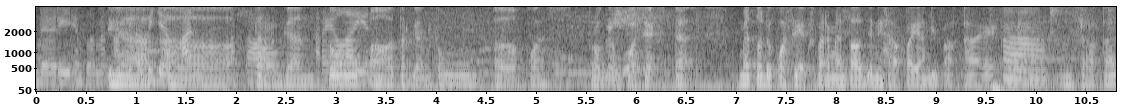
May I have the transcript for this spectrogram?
dari implementasi Iya, kebijakan eh, atau tergantung area lain? eh, tergantung eh, kuas program kuasi eks- eh, metode kuasi eksperimental jenis apa yang dipakai. Eh, Ah. misalkan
